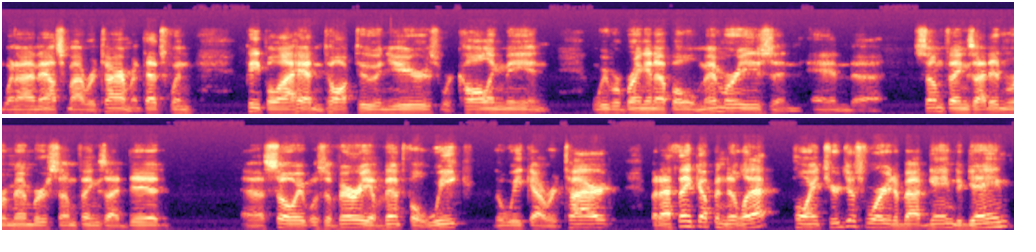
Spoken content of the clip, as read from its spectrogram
when I announced my retirement. That's when people I hadn't talked to in years were calling me, and we were bringing up old memories and and uh, some things I didn't remember, some things I did. Uh, so it was a very eventful week, the week I retired. But I think up until that point, you're just worried about game to game,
